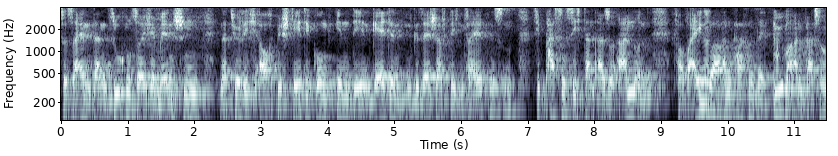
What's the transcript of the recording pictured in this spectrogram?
zu sein, dann suchen solche Menschen natürlich auch Bestätigung in den geltenden gesellschaftlichen Verhältnissen. Sie passen sich dann also an und verweigern. Überanpassen sie. Überanpassung,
